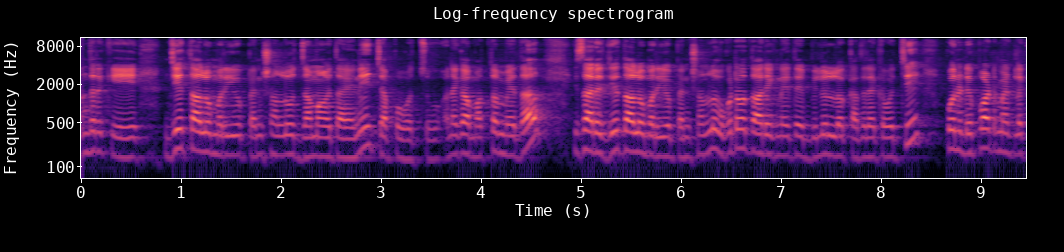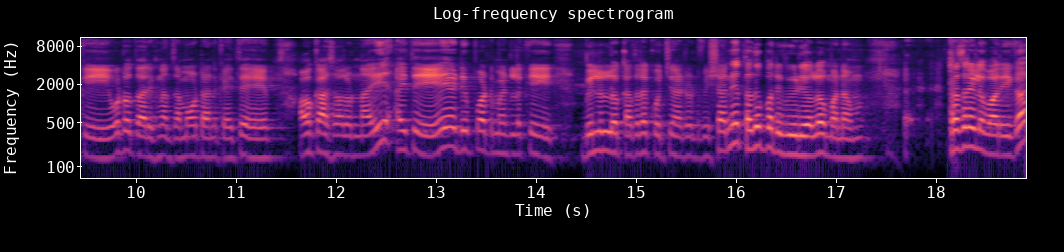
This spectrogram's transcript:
అందరికీ జీతాలు మరియు పెన్షన్లు జమ అవుతాయని చెప్పవచ్చు. అనగా మొత్తం మీద ఈసారి జీతాలు మరియు పెన్షన్లు ఒకటో తారీఖున అయితే బిల్లుల్లో కదలిక వచ్చి కొన్ని డిపార్ట్మెంట్లకి ఒకటో తారీఖున జమ అవడానికి అయితే అవకాశాలు ఉన్నాయి అయితే ఏ ఏ డిపార్ట్మెంట్లకి బిల్లుల్లో కదలిక వచ్చినటువంటి విషయాన్ని తదుపరి వీడియోలో మనం eh, ట్రెజరీల వారీగా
